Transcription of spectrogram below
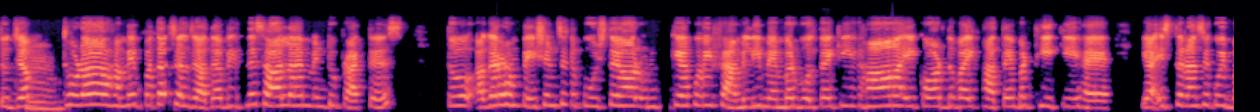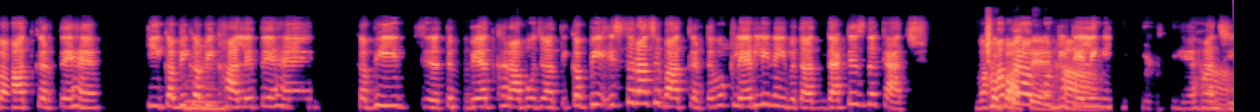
तो जब हम्म। थोड़ा हमें पता चल जाता है अब इतने साल आई एम इनटू प्रैक्टिस तो अगर हम पेशेंट से पूछते हैं और उनके कोई फैमिली मेंबर बोलता है कि हाँ एक और दवाई खाते हैं बट ठीक ही है या इस तरह से कोई बात करते हैं कि कभी कभी हम्म। खा लेते हैं कभी तबीयत खराब हो जाती कभी इस तरह से बात करते हैं वो क्लियरली नहीं बताते दैट इज़ द कैच वहाँ पे आपको डिटेलिंग हाँ। पड़ती है हाँ जी।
